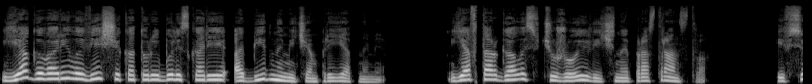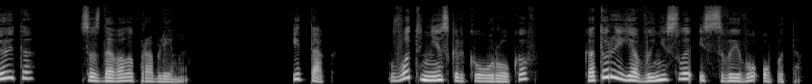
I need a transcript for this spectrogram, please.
Я говорила вещи, которые были скорее обидными, чем приятными. Я вторгалась в чужое личное пространство. И все это создавало проблемы. Итак, вот несколько уроков, которые я вынесла из своего опыта.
